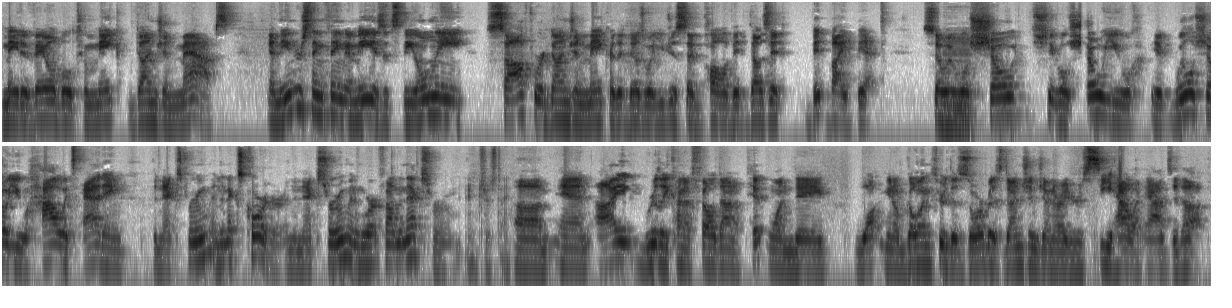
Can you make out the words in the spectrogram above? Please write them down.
made available to make dungeon maps. And the interesting thing to me is it's the only software dungeon maker that does what you just said, Paul. It does it bit by bit. So it will show it will show you it will show you how it's adding the next room and the next corridor and the next room and where it found the next room. Interesting. Um, and I really kind of fell down a pit one day, you know, going through the Zorbus dungeon generator to see how it adds it up.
